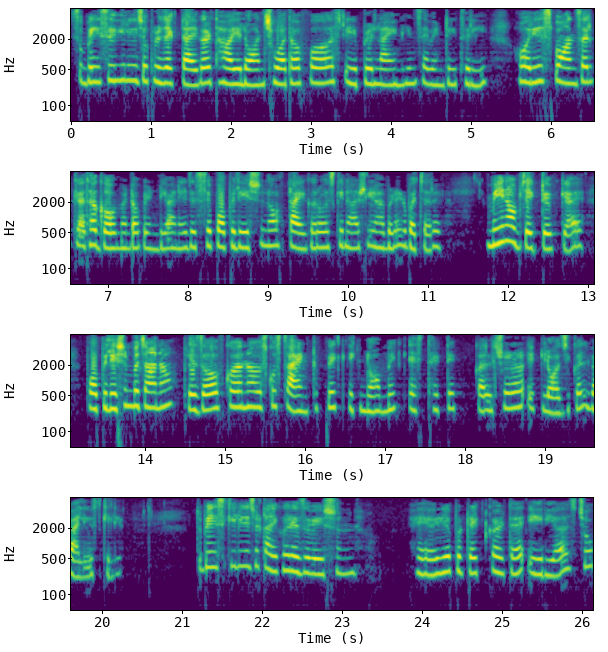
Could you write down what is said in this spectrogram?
सो बेसिकली जो प्रोजेक्ट टाइगर था, ये लॉन्च हुआ था फ़र्स्ट अप्रैल 1973 और ये स्पॉन्सर किया था गवर्नमेंट ऑफ़ इंडिया ने, जिससे पॉपुलेशन ऑफ़ टाइगर और उसके नेशनल हैबिटेट बचा रहे। मेन ऑब्जेक्टिव क्या है? पॉपुलेशन बचाना प्रिजर्व करना उसको scientific economic aesthetic cultural ecological values के लिए। तो बेसिकली ये जो टाइगर रिजर्वेशन है, ये प्रोटेक्ट करता है एरियाज़ जो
